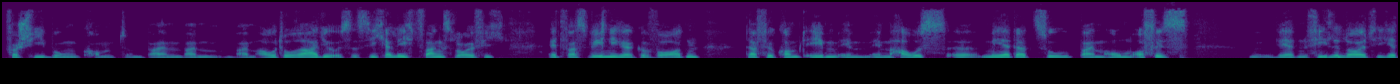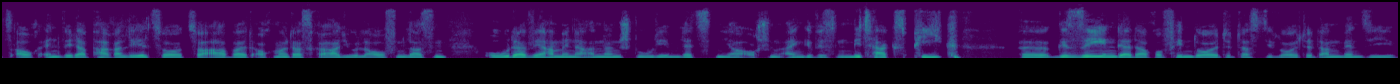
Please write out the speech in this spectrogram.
Verschiebungen kommt. Und beim, beim, beim Autoradio ist es sicherlich zwangsläufig etwas weniger geworden. Dafür kommt eben im, im Haus äh, mehr dazu. Beim Homeoffice werden viele Leute jetzt auch entweder parallel zur, zur Arbeit auch mal das Radio laufen lassen oder wir haben in einer anderen Studie im letzten Jahr auch schon einen gewissen Mittagspeak äh, gesehen, der darauf hindeutet, dass die Leute dann, wenn sie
